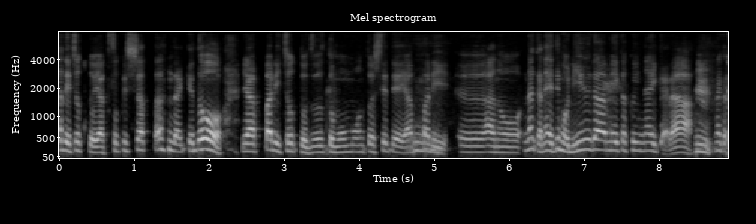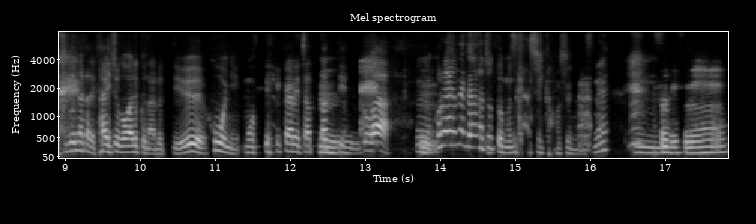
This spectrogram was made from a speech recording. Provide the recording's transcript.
中でちょっと約束しちゃったんだけど、やっぱりちょっとずっと悶々としてて、やっぱり、うーあの、なんかね、でも理由が明確にないから、うん。なんか自分の中で体調が悪くなるっていう方に持っていかれちゃったっていうことは、うんうんこれはなかなかちょっと難しいかもしれないですね。うんそうですね。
